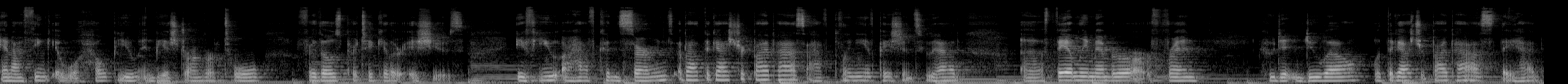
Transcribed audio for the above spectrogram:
and i think it will help you and be a stronger tool for those particular issues. If you have concerns about the gastric bypass i have plenty of patients who had a family member or a friend who didn't do well with the gastric bypass. They had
